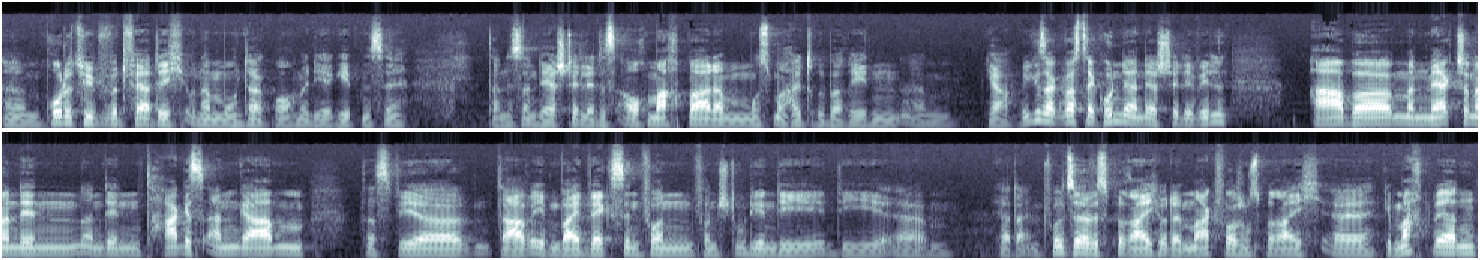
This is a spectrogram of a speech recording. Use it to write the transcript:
ähm, Prototyp, wird fertig und am Montag brauchen wir die Ergebnisse. Dann ist an der Stelle das auch machbar, da muss man halt drüber reden. Ähm, ja, wie gesagt, was der Kunde an der Stelle will. Aber man merkt schon an den, an den Tagesangaben, dass wir da eben weit weg sind von, von Studien, die, die ähm, ja, da im Full-Service-Bereich oder im Marktforschungsbereich äh, gemacht werden.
